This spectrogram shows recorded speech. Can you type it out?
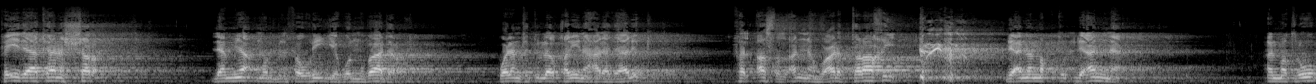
فإذا كان الشرع لم يأمر بالفورية والمبادرة ولم تدل القرينة على ذلك فالأصل أنه على التراخي لأن لأن المطلوب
